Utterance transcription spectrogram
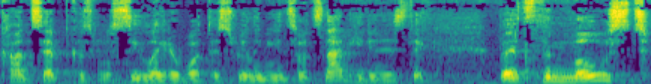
concept, because we'll see later what this really means. So it's not hedonistic, but it's the most,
